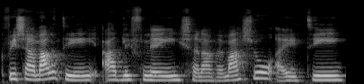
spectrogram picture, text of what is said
כפי שאמרתי, עד לפני שנה ומשהו הייתי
